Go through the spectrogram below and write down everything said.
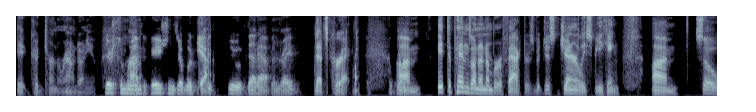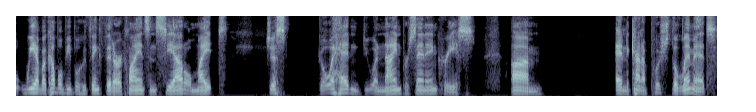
it could turn around on you. There's some um, ramifications um, that would yeah. do if that happened, right? That's correct. Okay. Um, it depends on a number of factors, but just generally speaking, um, so we have a couple people who think that our clients in Seattle might just go ahead and do a nine percent increase, um, and kind of push the limit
